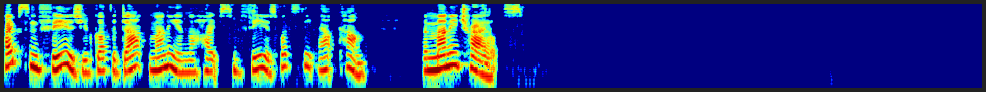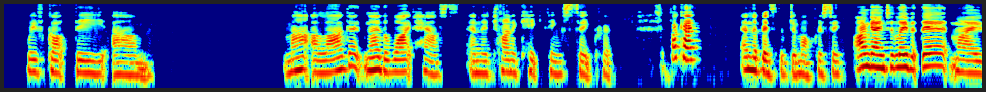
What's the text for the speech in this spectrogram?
Hopes and fears. You've got the dark money and the hopes and fears. What's the outcome? The money trails. We've got the um, Mar-a-Lago, no, the White House, and they're trying to keep things secret. Okay, and the best of democracy. I'm going to leave it there. My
